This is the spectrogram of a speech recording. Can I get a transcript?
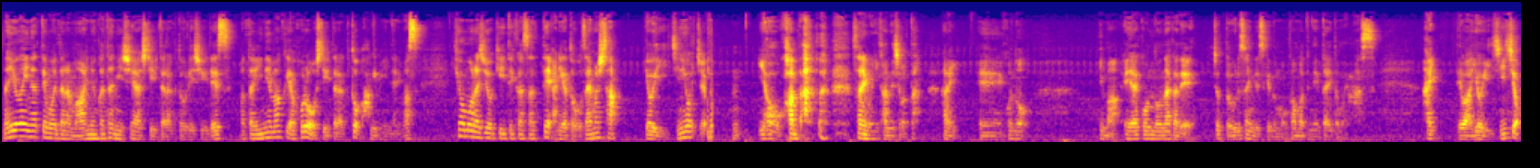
内容がいいなって思えたら周りの方にシェアしていただくと嬉しいです。またいいねマークやフォローをしていただくと励みになります。今日もラジオを聴いてくださってありがとうございました。良い一日を、いや噛んだ。最後に噛んでしまった。はい、えー、この今エアコンの中でちょっとうるさいんですけども頑張って寝たいと思います。はい。では良い一日を。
